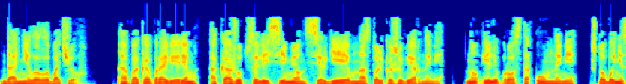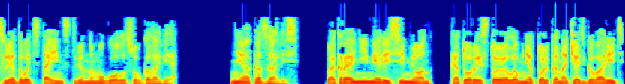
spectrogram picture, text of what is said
Данила Лобачев. А пока проверим, окажутся ли Семен с Сергеем настолько же верными, ну или просто умными, чтобы не следовать таинственному голосу в голове. Не оказались. По крайней мере Семен, который, стоило мне только начать говорить,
